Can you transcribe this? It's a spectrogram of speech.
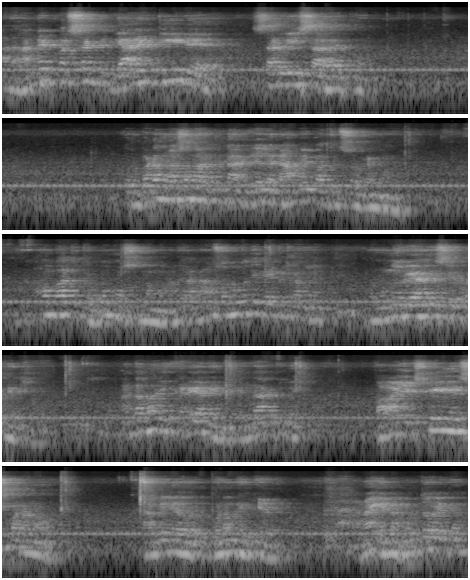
அது ஹண்ட்ரட் பர்சன்ட் கேரண்டீடு சர்வீஸாக இருக்கும். ஒரு படம் மோசமாக இருக்குன்னா இல்லை இல்லை நான் போய் பார்த்துட்டு சொல்கிறேன் அவன் பார்த்துட்டு ரொம்ப மோசம் நான் சொல்லும்போதே கேட்டுருக்காங்க முந்நூறுவாயாவது சேவ் பண்ணிட்டு அந்த மாதிரி கிடையாது எனக்கு எல்லாருக்குமே தான் எக்ஸ்பீரியன்ஸ் பண்ணணும் அப்படிங்கிற ஒரு குணம் இருக்கிறது ஆனால் என்னை பொறுத்த வரைக்கும்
